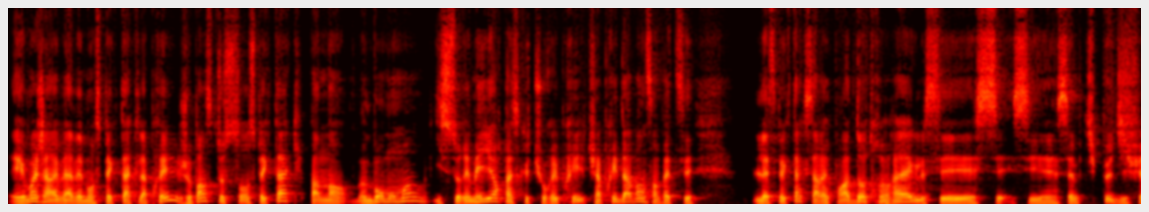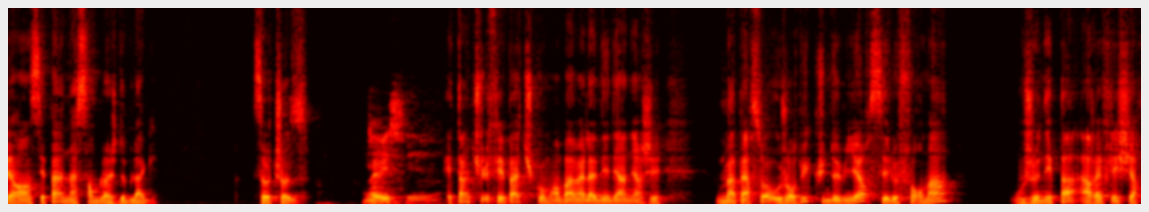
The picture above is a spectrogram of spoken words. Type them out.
et moi j'arrivais avec mon spectacle après, je pense que ton spectacle pendant un bon moment, il serait meilleur parce que tu aurais pris, tu as pris de l'avance en fait. C'est le spectacle, ça répond à d'autres règles, c'est c'est un petit peu différent. C'est pas un assemblage de blagues, c'est autre chose. Oui, c'est. Et tant que tu le fais pas, tu comprends pas. Mal L'année dernière, j'ai, je m'aperçois aujourd'hui qu'une demi-heure, c'est le format où je n'ai pas à réfléchir.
